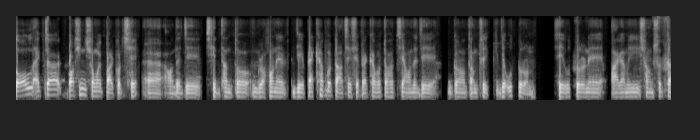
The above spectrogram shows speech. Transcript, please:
দল একটা কঠিন সময় পার করছে আমাদের যে সিদ্ধান্ত গ্রহণের যে প্রেক্ষাপটটা আছে, সে প্রেক্ষাপটটা হচ্ছে আমাদের যে গণতান্ত্রিক যে উত্তরণ সেই উত্তরণে আগামী সংসদটা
